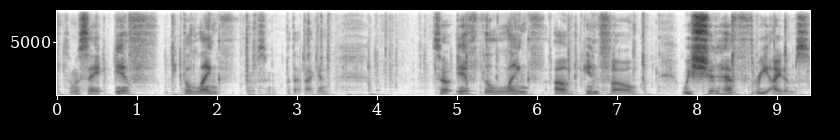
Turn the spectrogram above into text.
So I'm going to say if the length, oops, put that back in. So if the length of info, we should have three items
